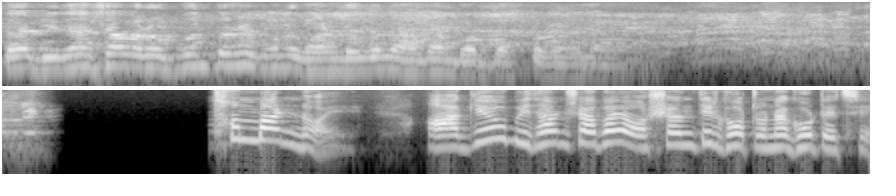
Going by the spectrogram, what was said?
তবে বিধানসভার অভ্যন্তরে কোনো গণ্ডগোল আমরা বরদাস্ত করা যাবে প্রথমবার নয়, আগেও বিধানসভায় অশান্তির ঘটনা ঘটেছে।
